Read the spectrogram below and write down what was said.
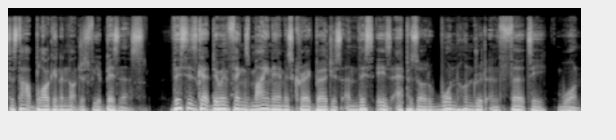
to start blogging and not just for your business. This is Get Doing Things. My name is Craig Burgess, and this is episode 131.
